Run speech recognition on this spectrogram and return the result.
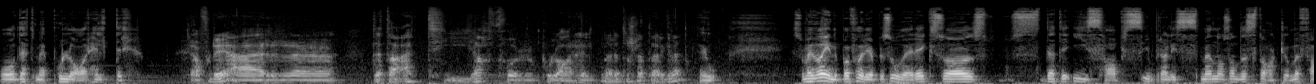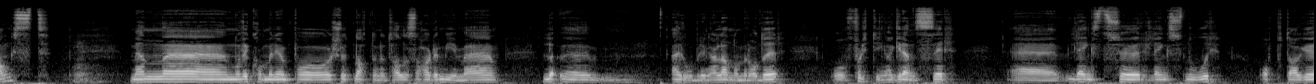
Og dette med polarhelter. Ja, for det er Dette er tida for polarheltene, rett og slett? Er det ikke det? Jo. Som vi var inne på i forrige episode, Erik, så dette ishavsimperialismen og sånn, det starter jo med fangst. Mm. Men uh, når vi kommer inn på slutten av 1800-tallet, så har det mye med uh, erobring av landområder og flytting av grenser. Uh, lengst sør, lengst nord. Oppdage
